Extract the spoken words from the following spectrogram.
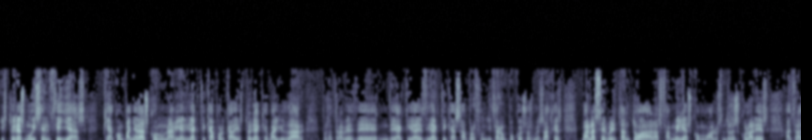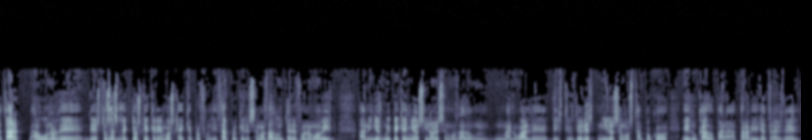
Historias muy sencillas que acompañadas con una guía didáctica por cada historia que va a ayudar pues a través de, actividades didácticas a profundizar un poco esos mensajes, van a servir tanto a las familias como a los centros escolares a tratar algunos de, estos aspectos que creemos que hay que profundizar, porque les hemos dado un teléfono móvil a niños muy pequeños y no les hemos dado un, manual de, de instrucciones ni los hemos tampoco educado para, para vivir a través de él.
